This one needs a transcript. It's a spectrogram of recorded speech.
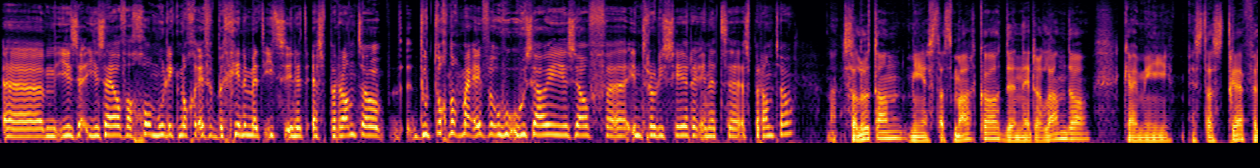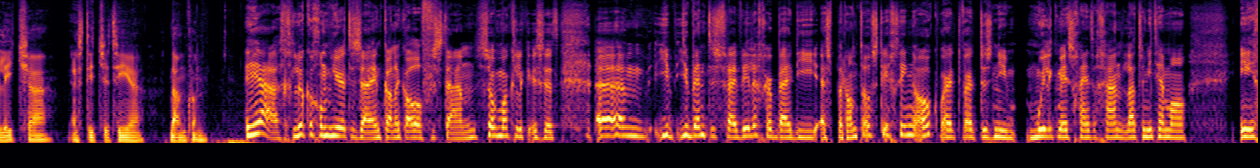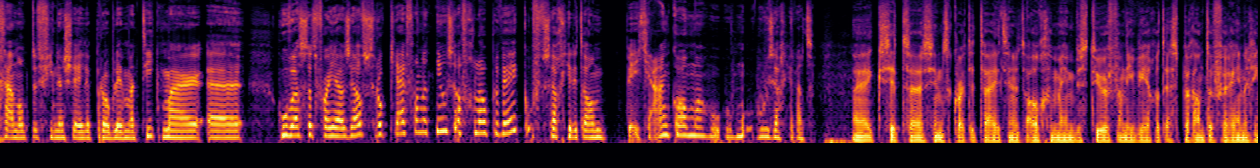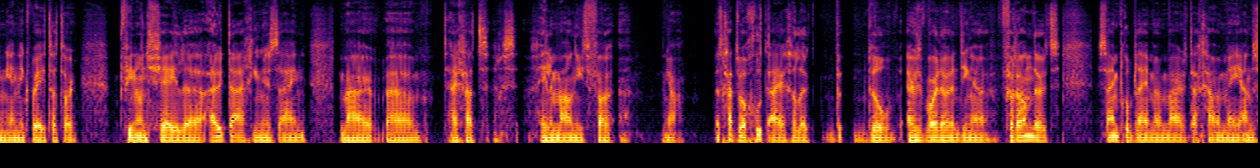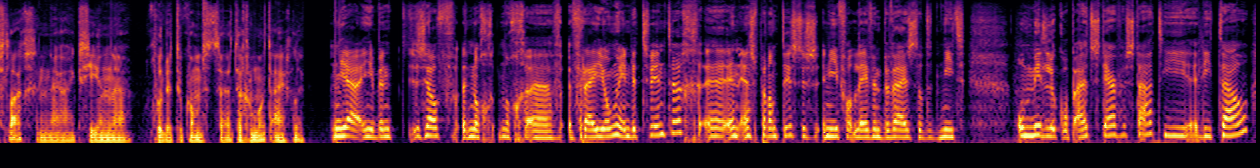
um, je, zei al van, goh, moet ik nog even beginnen met iets in het Esperanto? Doe toch nog maar even, hoe, hoe zou je jezelf uh, introduceren in het uh, Esperanto? Saluton, mi estas Marco de Nederlando, kaj mi estas tre felicia esti hier. Dankon. Ja, gelukkig om hier te zijn, kan ik al verstaan. Zo makkelijk is het. Um, je, je bent dus vrijwilliger bij die Esperanto-stichting ook, waar het, waar het dus niet moeilijk mee schijnt te gaan. Laten we niet helemaal ingaan op de financiële problematiek. Maar uh, hoe was dat voor jou zelf? Schrok jij van het nieuws afgelopen week? Of zag je dit al een beetje aankomen? Hoe, hoe, zag je dat? Uh, ik zit uh, sinds korte tijd in het algemeen bestuur van die Wereld Esperanto-vereniging. En ik weet dat er financiële uitdagingen zijn. Maar hij gaat helemaal niet. Ja, het gaat wel goed eigenlijk. Er worden dingen veranderd. Er zijn problemen, maar daar gaan we mee aan de slag. En uh, ik zie een uh, goede toekomst uh, tegemoet eigenlijk. Ja, en je bent zelf nog, nog vrij jong in de twintig uh, en Esperantist. Dus in ieder geval levend bewijs dat het niet onmiddellijk op uitsterven staat, die, die taal.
